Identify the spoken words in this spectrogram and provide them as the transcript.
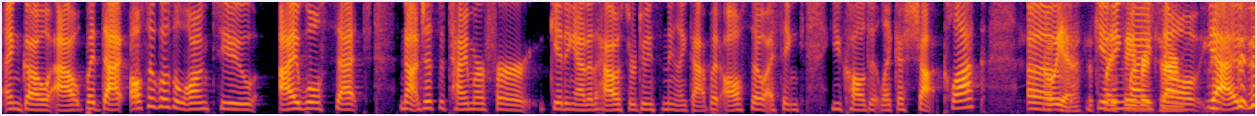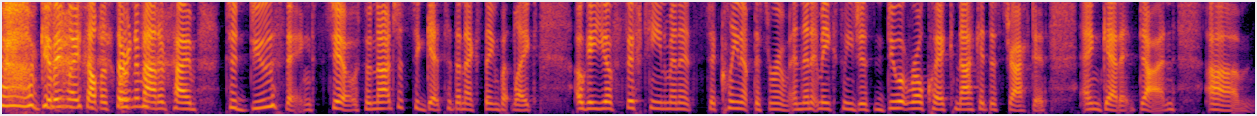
and go out. But that also goes along to I will set not just a timer for getting out of the house or doing something like that, but also I think you called it like a shot clock. Oh, yeah, that's my giving favorite term. myself, yes, giving myself a certain amount of time to do things too. So not just to get to the next thing, but like, okay, you have 15 minutes to clean up this room, and then it makes me just do it real quick, not get distracted, and get it done. Um,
